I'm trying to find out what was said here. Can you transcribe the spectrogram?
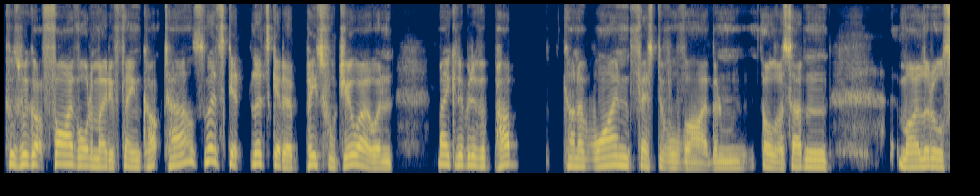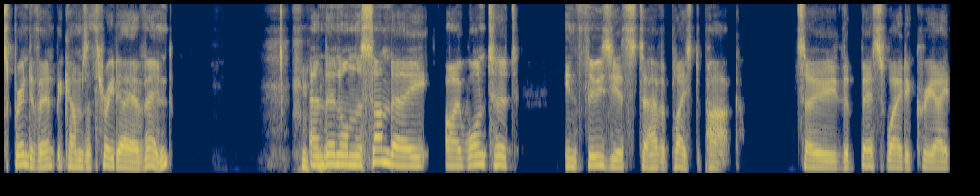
because we've got five automotive themed cocktails. Let's get let's get a peaceful duo and make it a bit of a pub kind of wine festival vibe. And all of a sudden, my little sprint event becomes a three day event. And then on the Sunday, I wanted enthusiasts to have a place to park. So the best way to create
